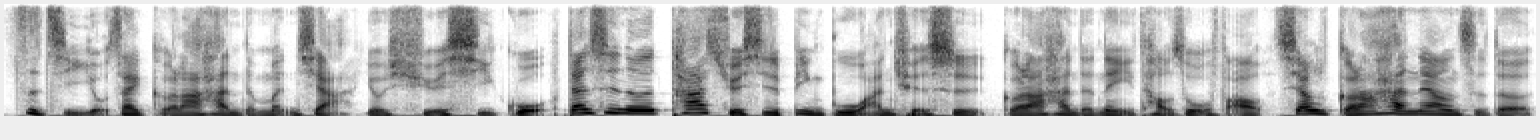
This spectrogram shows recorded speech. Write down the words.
自己有在格拉汉的门下有学习过，但是呢，他学习的并不完全是格拉汉的那一套做法哦。像格拉汉那样子的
